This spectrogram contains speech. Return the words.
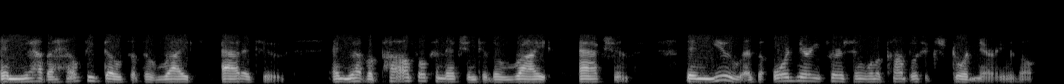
and you have a healthy dose of the right attitude and you have a powerful connection to the right actions, then you, as an ordinary person, will accomplish extraordinary results.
